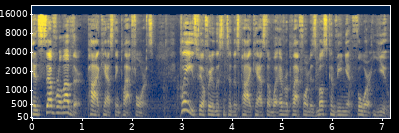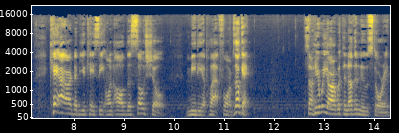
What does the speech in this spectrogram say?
and several other podcasting platforms. Please feel free to listen to this podcast on whatever platform is most convenient for you. KIRWKC on all the social media platforms. Okay, so here we are with another news story.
